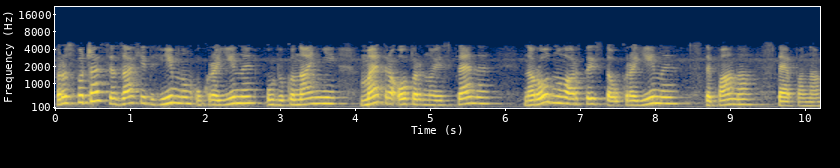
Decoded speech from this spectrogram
Розпочався захід гімном України у виконанні метра оперної сцени народного артиста України Степана Степана.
